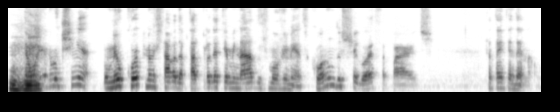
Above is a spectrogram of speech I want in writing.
Uhum. Então, eu não tinha... O meu corpo não estava adaptado para determinados movimentos. Quando chegou essa parte... Você não tá entendendo, não.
